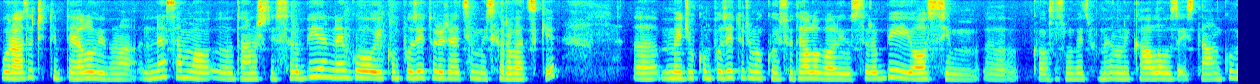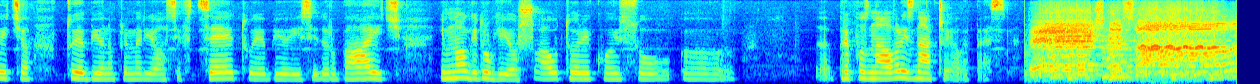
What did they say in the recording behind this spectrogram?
u različitim delovima, ne samo e, današnje Srbije, nego i kompozitori recimo iz Hrvatske. Uh, Eh, među kompozitorima koji su delovali u Srbiji, osim, eh, kao što smo već spomenuli, Kalauza i Stankovića, tu je bio, na primjer, Josif C., tu je bio Isidor Bajić i mnogi drugi još autori koji su eh, prepoznavali značaj ove pesme. slava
